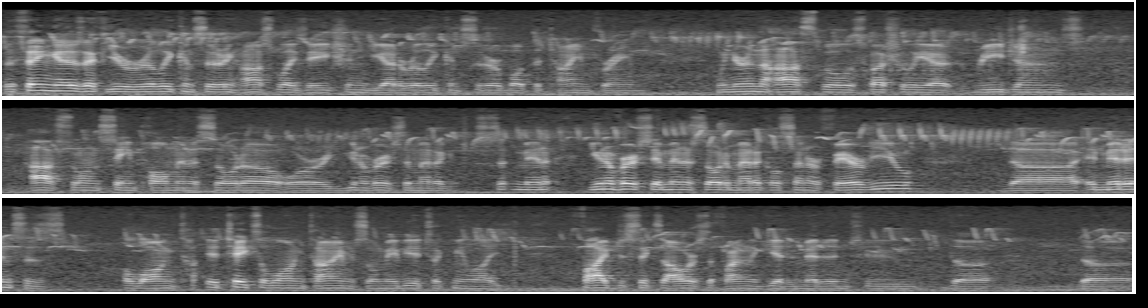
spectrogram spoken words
The thing is, if you're really considering hospitalization, you got to really consider about the time frame. When you're in the hospital, especially at Regions Hospital in St. Paul, Minnesota, or University of, Medi- University of Minnesota Medical Center Fairview, the admittance is a long t- it takes a long time so maybe it took me like five to six hours to finally get admitted into the the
